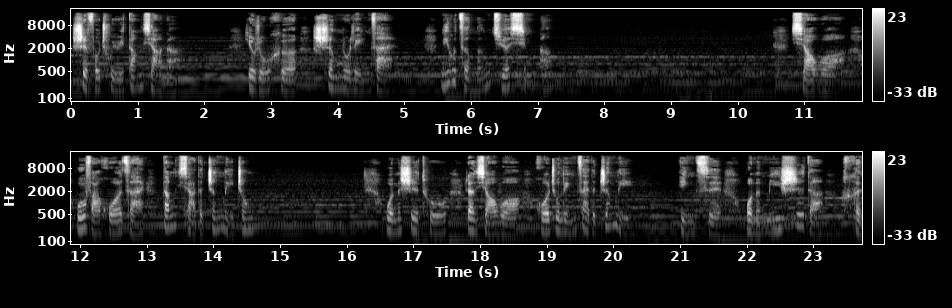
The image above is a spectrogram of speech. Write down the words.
是否处于当下呢？又如何深入灵在？你又怎能觉醒呢？小我无法活在当下的真理中。我们试图让小我活出灵在的真理，因此我们迷失的很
